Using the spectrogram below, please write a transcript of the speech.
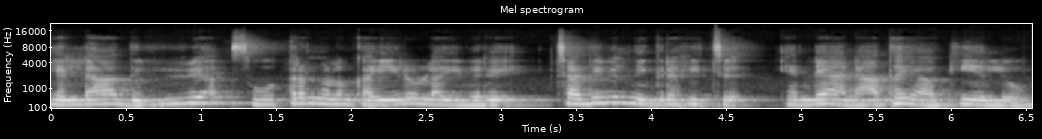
എല്ലാ ദിവ്യ സൂത്രങ്ങളും കയ്യിലുള്ള ഇവരെ ചതിവിൽ നിഗ്രഹിച്ച് എന്നെ അനാഥയാക്കിയല്ലോ.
